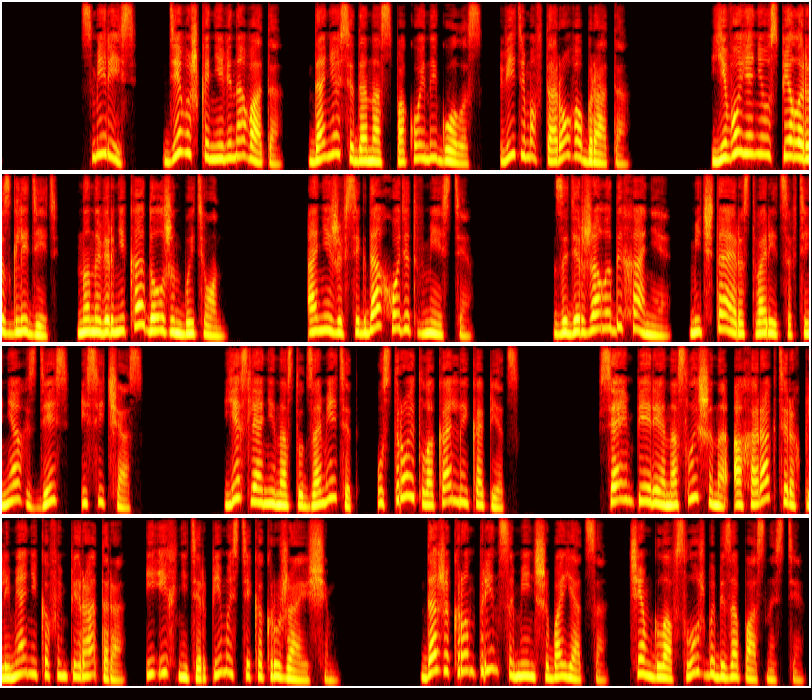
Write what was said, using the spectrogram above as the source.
«Смирись, девушка не виновата», — донесся до нас спокойный голос, видимо, второго брата. Его я не успела разглядеть, но наверняка должен быть он. Они же всегда ходят вместе. Задержала дыхание, мечтая раствориться в тенях здесь и сейчас. Если они нас тут заметят, устроит локальный капец. Вся империя наслышана о характерах племянников императора и их нетерпимости к окружающим. Даже кронпринца меньше боятся, чем глав службы безопасности.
